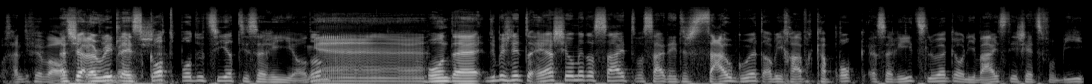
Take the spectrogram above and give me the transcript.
Was haben die für Wahl? es ist ja eine Ridley Scott produzierte Serie, oder? Äh, Und äh, du bist nicht der Erste, der mir das sagt, der sagt, hey, das ist sau gut, aber ich habe einfach keinen Bock, eine Serie zu schauen und ich weiß, die ist jetzt vorbei.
